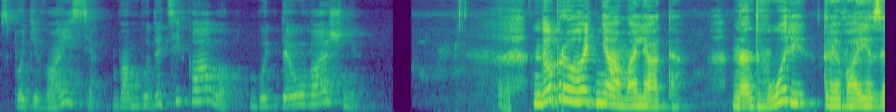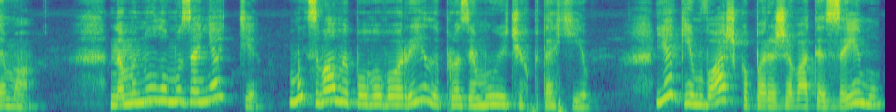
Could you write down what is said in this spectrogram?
Сподіваюся, вам буде цікаво. Будьте уважні. Доброго дня, малята! На дворі триває зима. На минулому занятті ми з вами поговорили про зимуючих птахів, як їм важко переживати зиму,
